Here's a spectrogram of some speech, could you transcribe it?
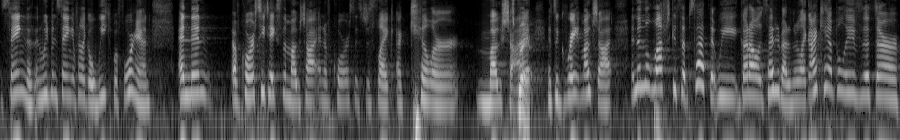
saying this. And we'd been saying it for like a week beforehand. And then, of course, he takes the mugshot. And of course, it's just like a killer mugshot. great. It's a great mugshot. And then the left gets upset that we got all excited about it. And they're like, I can't believe that they're,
